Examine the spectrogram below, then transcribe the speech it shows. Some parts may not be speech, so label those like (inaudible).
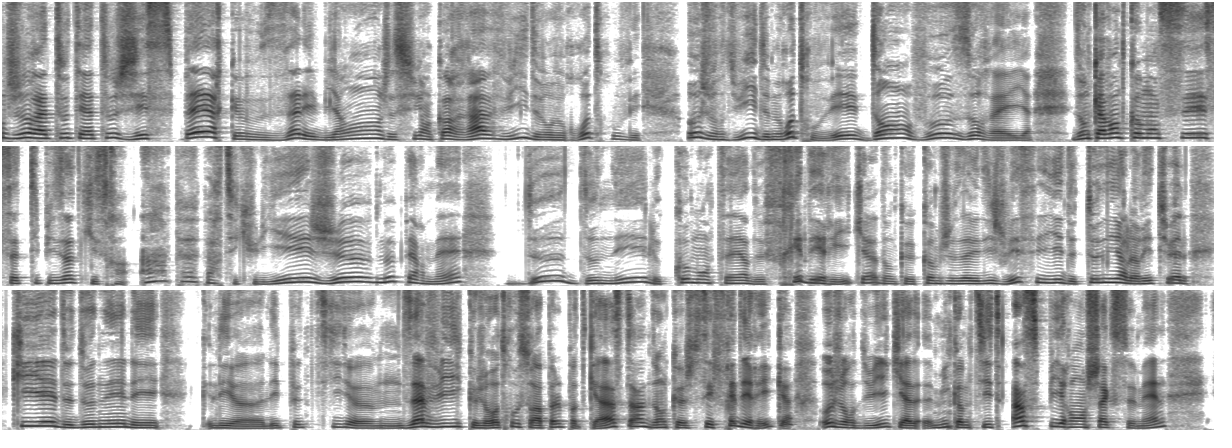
Bonjour à toutes et à tous, j'espère que vous allez bien. Je suis encore ravie de vous retrouver aujourd'hui, de me retrouver dans vos oreilles. Donc avant de commencer cet épisode qui sera un peu particulier, je me permets de donner le commentaire de Frédéric. Donc, euh, comme je vous avais dit, je vais essayer de tenir le rituel qui est de donner les les, euh, les petits euh, avis que je retrouve sur Apple Podcast. Donc, euh, c'est Frédéric aujourd'hui qui a mis comme titre Inspirant chaque semaine.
